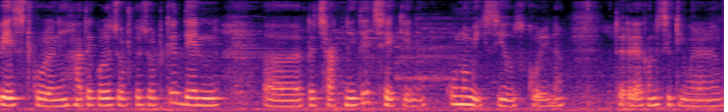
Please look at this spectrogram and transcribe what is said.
পেস্ট করে নিই হাতে করে চটকে চটকে দেন একটা ছাঁকনিতে ছেঁকে নিই কোনো মিক্সি ইউজ করি না। তো এটাকে এখন সিটি মেরে নেব।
